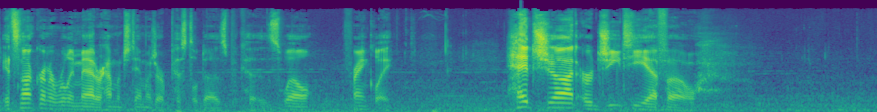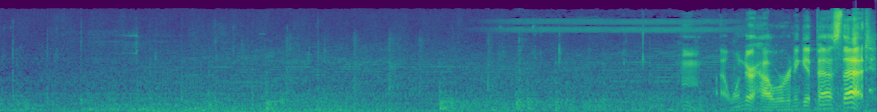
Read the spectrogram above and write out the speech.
it's not going to really matter how much damage our pistol does because, well, frankly, headshot or GTFO. Hmm, I wonder how we're going to get past that.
